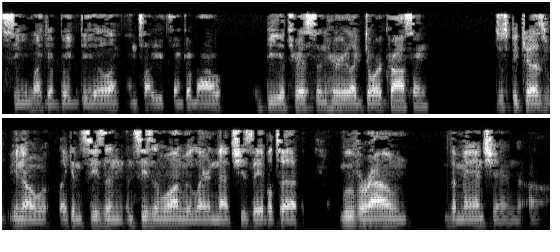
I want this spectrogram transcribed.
seem like a big deal until you think about Beatrice and her like door crossing. Just because, you know, like in season, in season one, we learned that she's able to move around the mansion, uh,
